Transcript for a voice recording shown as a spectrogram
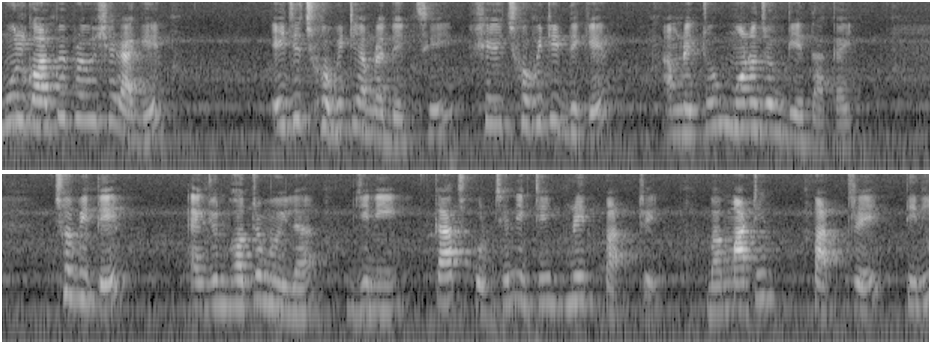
মূল গল্পে প্রবেশের আগে এই যে ছবিটি আমরা দেখছি, সেই ছবিটির দিকে আমরা একটু মনোযোগ দিয়ে তাকাই। ছবিতে একজন ভদ্রমহিলা যিনি কাজ করছেন একটি মৃৎপাত্রে বা মাটির পাত্রে, তিনি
